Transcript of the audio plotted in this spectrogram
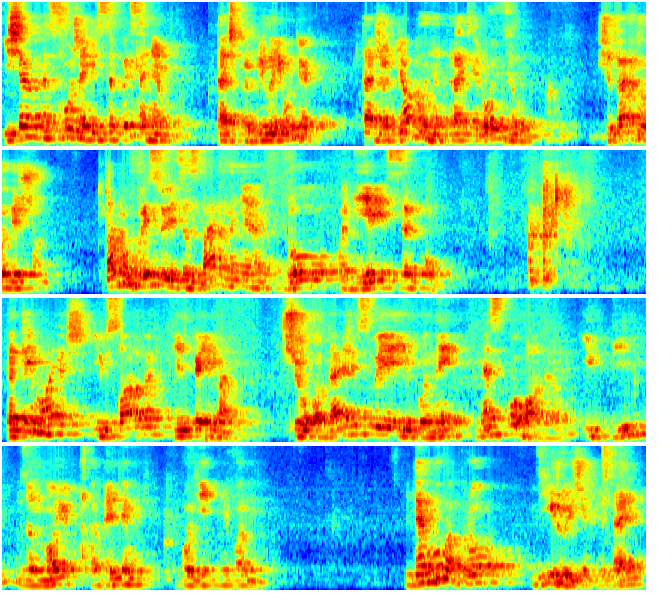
І ще одне схоже місце писання, теж про білий одяг, теж об'явлення, третій розділ, четвертого вірша. Там описується звернення до однієї з церков. Та ти маєш і в сардах кілька імен, що одежі своєї вони не споганили, і в білі зо мною ходитимуть богідні вони. Йде мова про віруючих людей,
